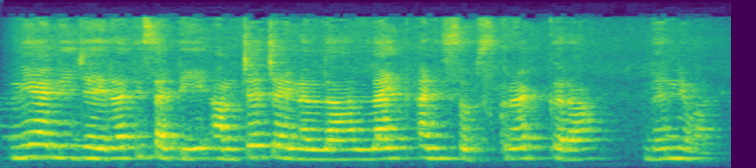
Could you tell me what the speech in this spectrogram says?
मी आणि जाहिरातीसाठी आमच्या चॅनलला लाईक आणि सबस्क्राईब करा. धन्यवाद.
